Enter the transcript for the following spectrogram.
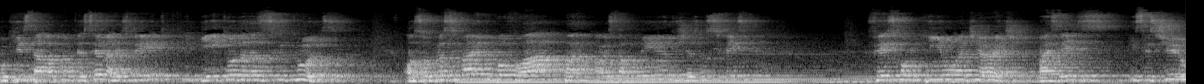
o que estava acontecendo a respeito e em todas as escrituras. Ao se aproximarem do povoado para o qual estavam indo, Jesus fez, fez com que iam adiante, mas eles insistiram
